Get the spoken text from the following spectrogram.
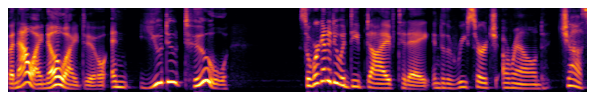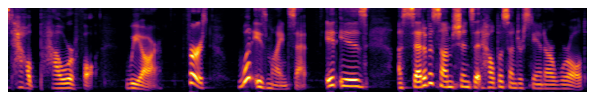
But now I know I do, and you do too. So, we're going to do a deep dive today into the research around just how powerful we are. First, what is mindset? It is a set of assumptions that help us understand our world.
